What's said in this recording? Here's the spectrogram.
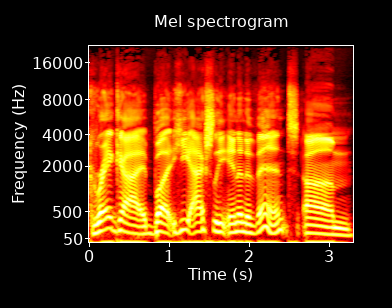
great guy, but he actually in an event um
